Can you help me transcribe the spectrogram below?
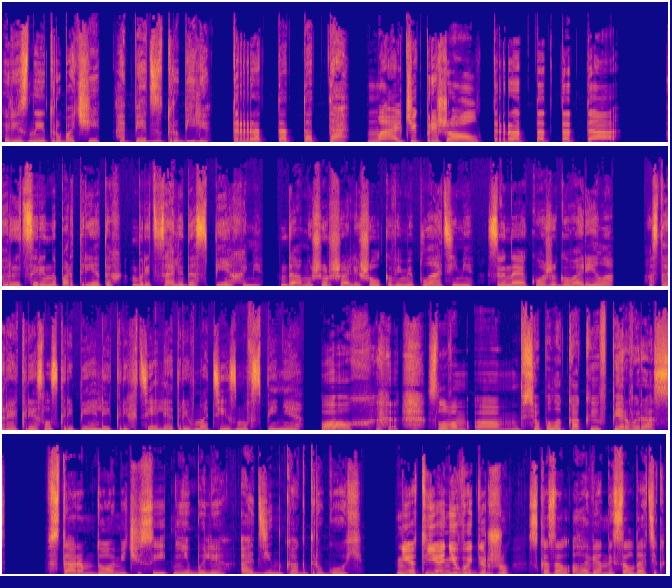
Резные трубачи опять затрубили. «Тра-та-та-та! Мальчик пришел! Тра-та-та-та!» Рыцари на портретах брецали доспехами, дамы шуршали шелковыми платьями, свиная кожа говорила, а старые кресла скрипели и кряхтели от ревматизма в спине. Ох, словом, э, все было как и в первый раз. В старом доме часы и дни были один как другой. «Нет, я не выдержу», — сказал оловянный солдатик.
